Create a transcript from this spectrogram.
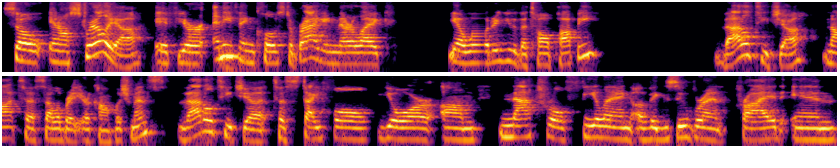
So in Australia, if you're anything close to bragging, they're like, yeah, what are you, the tall poppy? That'll teach you not to celebrate your accomplishments. That'll teach you to stifle your um, natural feeling of exuberant pride in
